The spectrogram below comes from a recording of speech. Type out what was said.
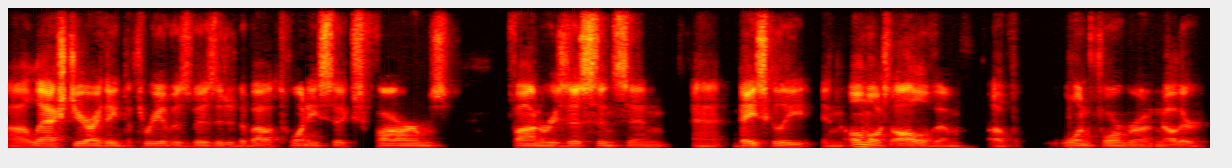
Uh, last year, I think the three of us visited about 26 farms found resistance in uh, basically in almost all of them of one form or another,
